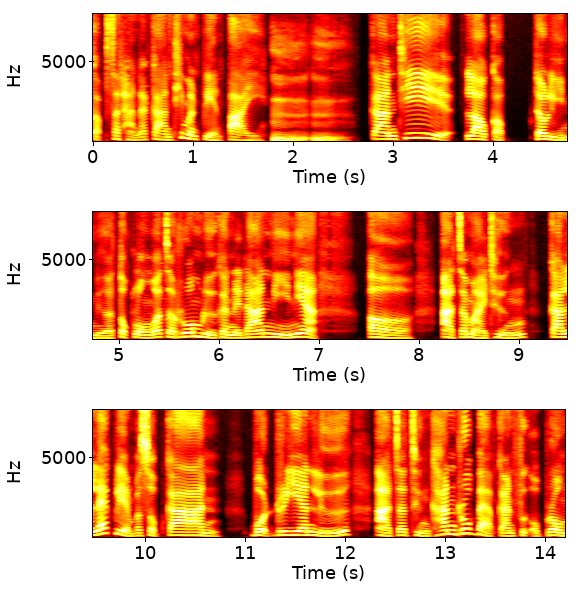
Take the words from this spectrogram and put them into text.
กับสถานการณ์ที่มันเปลี่ยนไป อืมอืมการที่เรากับเกาหลีเหนือตกลงว่าจะร่วมมือกันในด้านนี้เนี่ยเอ่ออาจจะหมายถึง การแลกเปลี่ยนประสบการณ์ บทเรียนหรืออาจจะถึงขั้นรูปแบบการฝึกอบรม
